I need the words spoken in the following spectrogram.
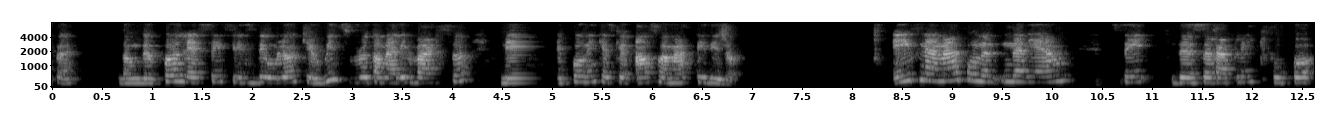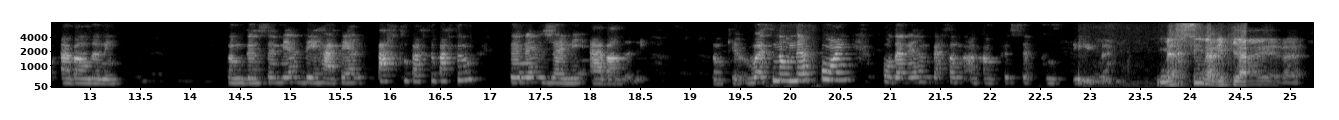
Donc, de ne pas laisser ces idéaux-là que oui, tu veux t'en aller vers ça, mais pas mais qu'est-ce qu'en ce moment tu es déjà. Et finalement, pour le neuvième, c'est de se rappeler qu'il ne faut pas abandonner. Donc, de se mettre des rappels partout, partout, partout, de ne jamais abandonner. Donc, euh, voici nos neuf points pour devenir une personne encore plus positive. Merci, Marie-Pierre.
